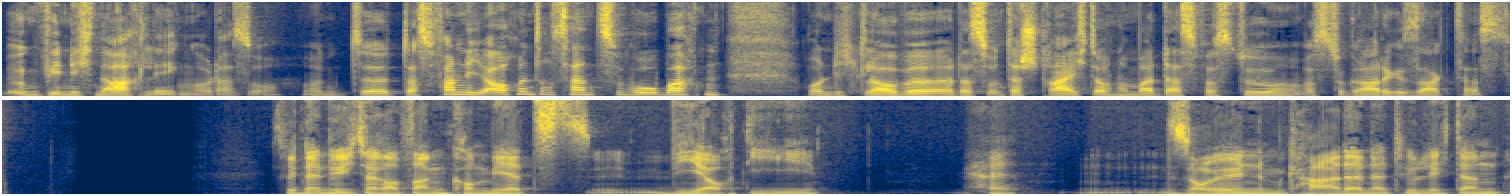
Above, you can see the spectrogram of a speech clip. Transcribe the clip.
irgendwie nicht nachlegen oder so. Und äh, das fand ich auch interessant zu beobachten. Und ich glaube, das unterstreicht auch nochmal das, was du, was du gerade gesagt hast. Es wird natürlich darauf ankommen, jetzt, wie auch die ja, Säulen im Kader natürlich dann,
